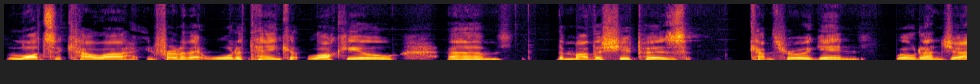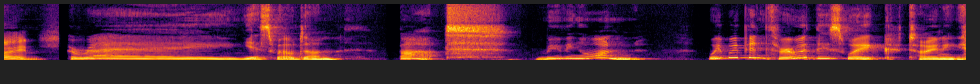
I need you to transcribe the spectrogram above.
lots of colour in front of that water tank at Lochiel. Um, the mothership has come through again. Well done, Jane. Hooray! Yes, well done. But moving on, we, we've been through it this week, Tony.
